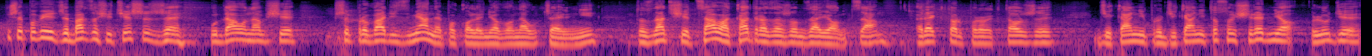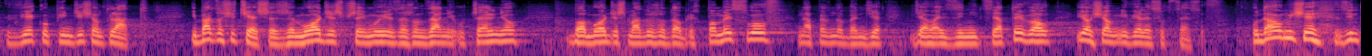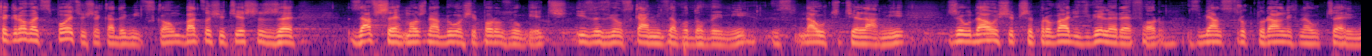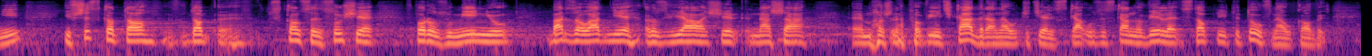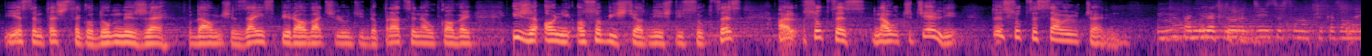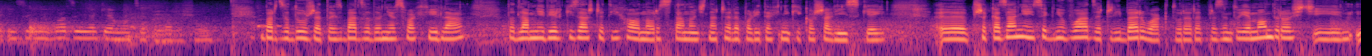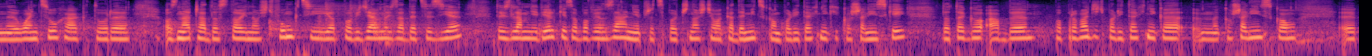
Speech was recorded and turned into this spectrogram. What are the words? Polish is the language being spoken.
Muszę powiedzieć, że bardzo się cieszę, że udało nam się przeprowadzić zmianę pokoleniową na uczelni. To znaczy cała kadra zarządzająca, rektor, prorektorzy, dziekani, prodziekani, to są średnio ludzie w wieku 50 lat. I bardzo się cieszę, że młodzież przejmuje zarządzanie uczelnią, bo młodzież ma dużo dobrych pomysłów, na pewno będzie działać z inicjatywą i osiągnie wiele sukcesów. Udało mi się zintegrować społeczność akademicką. Bardzo się cieszę, że zawsze można było się porozumieć i ze związkami zawodowymi, z nauczycielami, że udało się przeprowadzić wiele reform, zmian strukturalnych na uczelni i wszystko to w, do, w konsensusie, w porozumieniu. Bardzo ładnie rozwijała się nasza, e, można powiedzieć, kadra nauczycielska. Uzyskano wiele stopni tytułów naukowych. I jestem też z tego dumny, że udało mi się zainspirować ludzi do pracy naukowej i że oni osobiście odnieśli sukces, a sukces nauczycieli to jest sukces całej uczelni. Pani rektor, dziś zostaną przekazane insygnia władzy. Jakie emocje towarzyszą? bardzo duże, to jest bardzo doniosła chwila. To dla mnie wielki zaszczyt i honor stanąć na czele Politechniki Koszalińskiej. Yy, Przekazanie insygniu władzy, czyli berła, które reprezentuje mądrość i yy, łańcucha, który oznacza dostojność funkcji i odpowiedzialność za decyzje, to jest dla mnie wielkie zobowiązanie przed społecznością akademicką Politechniki Koszalińskiej do tego, aby poprowadzić Politechnikę yy, Koszalińską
